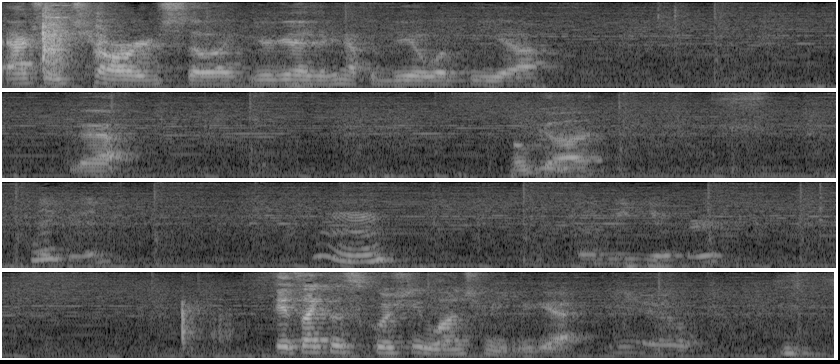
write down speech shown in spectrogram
actually charged, so like, you guys are gonna have to deal with the uh, that. Oh god. They good? Hmm. So mediocre? It's like the squishy lunch meat you get. No.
